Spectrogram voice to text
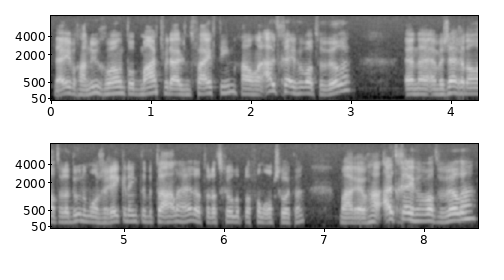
Nee, we gaan nu gewoon tot maart 2015 gaan we gewoon uitgeven wat we willen. En, eh, en we zeggen dan dat we dat doen om onze rekening te betalen, hè, dat we dat schuldenplafond opschorten. Maar eh, we gaan uitgeven wat we willen,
